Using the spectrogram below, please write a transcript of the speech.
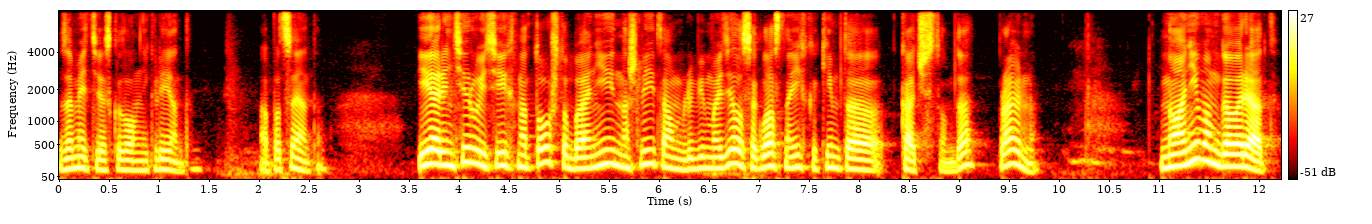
Заметьте, я сказал не клиентам, а пациентам. И ориентируете их на то, чтобы они нашли там любимое дело согласно их каким-то качествам, да? Правильно? Но они вам говорят,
